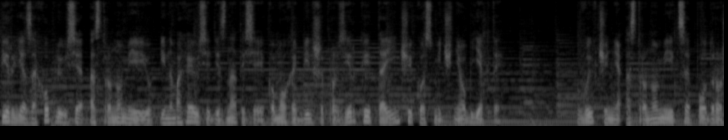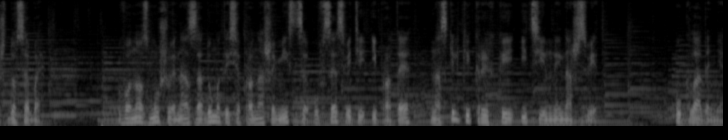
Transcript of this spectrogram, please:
пір я захоплююся астрономією і намагаюся дізнатися якомога більше про зірки та інші космічні об'єкти. Вивчення астрономії це подорож до себе. Воно змушує нас задуматися про наше місце у всесвіті і про те, наскільки крихкий і цінний наш світ. Укладення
